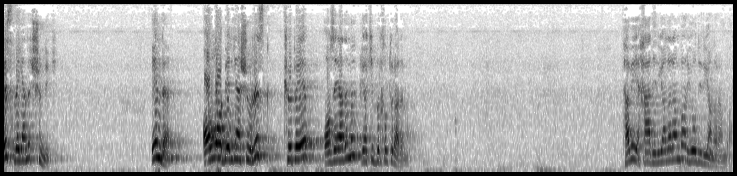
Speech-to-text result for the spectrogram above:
rizq deganda tushundik. Endi Alloh bergan shu rizq ko'payib ozayadimi yoki bir xil turadimi? Tabiiy ha deydiganlar ham bor, yo'q deydiganlar ham bor.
